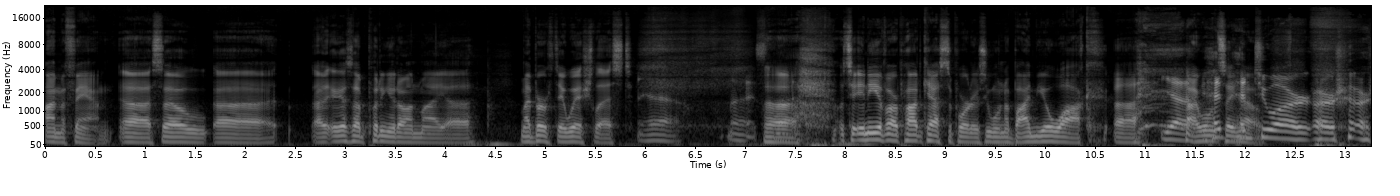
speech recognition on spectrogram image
I'm a fan. Uh, so uh, I guess I'm putting it on my uh, my birthday wish list. Yeah. Nice. Uh, nice. to any of our podcast supporters who want to buy me a walk, uh, Yeah. I won't head, say head no. to our, our our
